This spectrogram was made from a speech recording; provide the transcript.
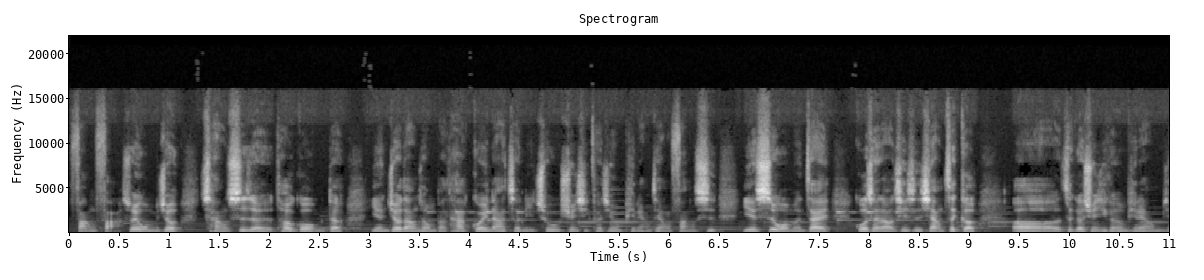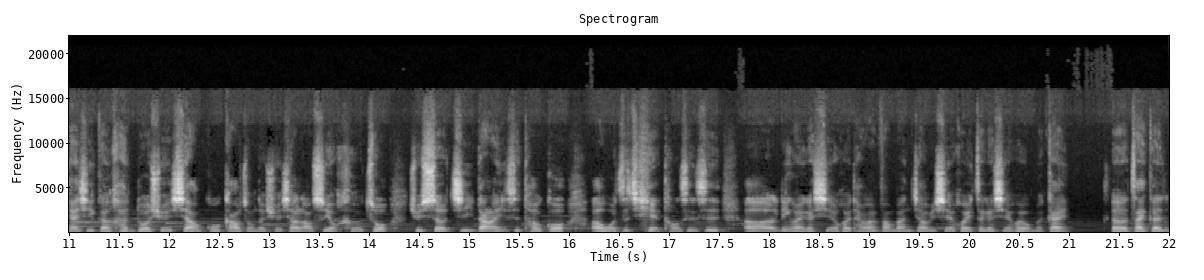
方法，所以我们就尝试着透过我们的研究当中，把它归纳整理出讯息可信度评量这样的方式，也是我们在过程当中，其实像这个呃这个讯息可信度评量，我们现在其实跟很多学校、国高中的学校老师有合作去设计，当然也是透过呃我自己也同时是呃另外一个协会——台湾方班教育协会，这个协会我们盖。呃，在跟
